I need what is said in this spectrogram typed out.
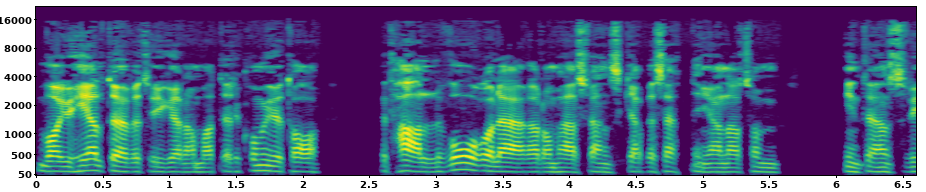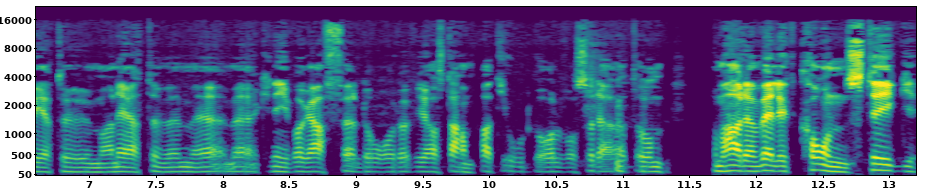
var ju helt övertygade om att det kommer ju ta ett halvår att lära de här svenska besättningarna som inte ens vet hur man äter med, med, med kniv och gaffel då, och vi har stampat jordgolv och sådär. De, de hade en väldigt konstig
